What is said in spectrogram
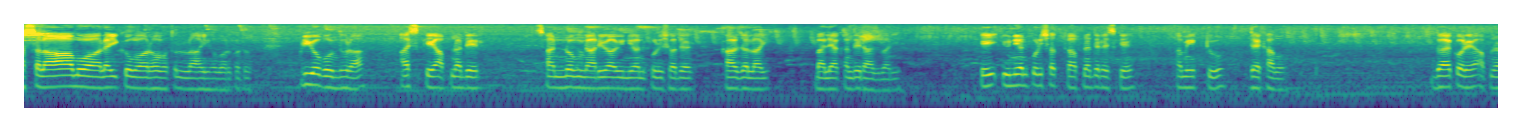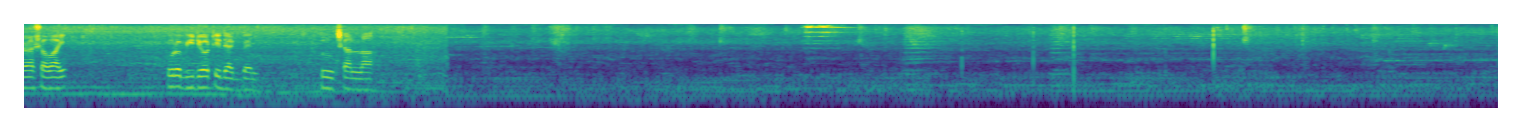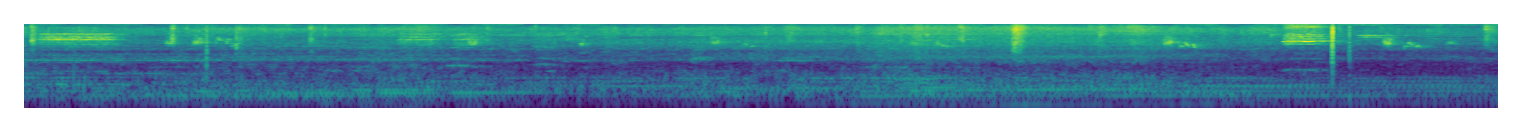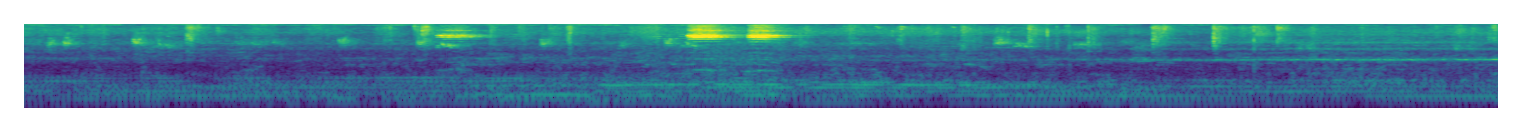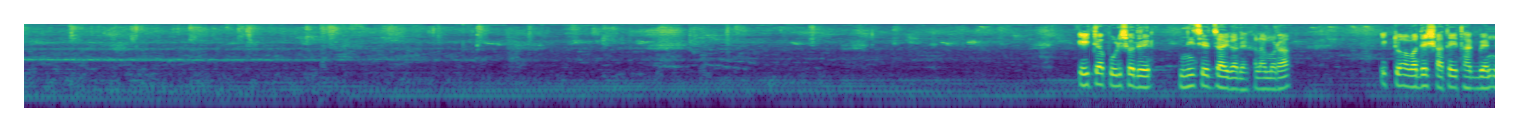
আসসালামু আলাইকুম রহমতুল্লাহ বরকত প্রিয় বন্ধুরা, আজকে আপনাদের চার নং নারীয়া ইউনিয়ন পরিষদের কার্যালয় বালিয়াকান্দি রাজবাড়ি। এই ইউনিয়ন পরিষদটা আপনাদের আজকে আমি একটু দেখাবো। দয়া করে আপনারা সবাই পুরো ভিডিওটি দেখবেন ইনশাল্লাহ এইটা পরিষদের নিচের জায়গা দেখালাম আমরা একটু আমাদের সাথেই থাকবেন।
